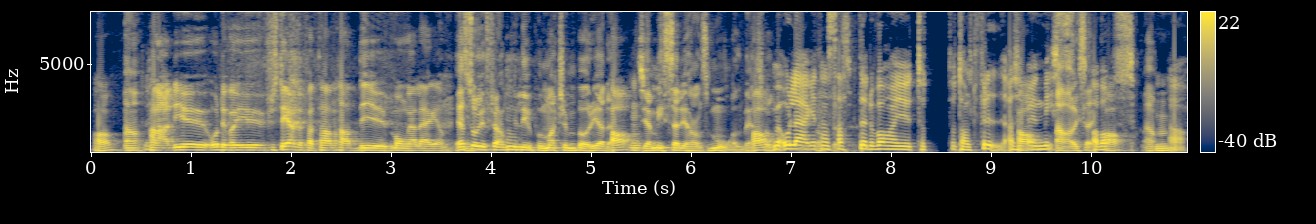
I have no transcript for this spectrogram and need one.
Ja. Ja. Han hade ju, och det var ju frustrerande för att han hade ju många lägen. Jag såg ju fram till Liverpool-matchen började. Ja. Så jag missade ju hans mål. Men Ja. såg och läget han satte, då var han ju to totalt fri. Alltså Ja. det var en miss av Ja. oss. Ja.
